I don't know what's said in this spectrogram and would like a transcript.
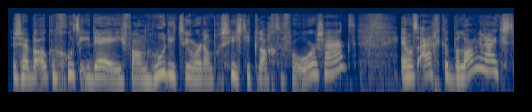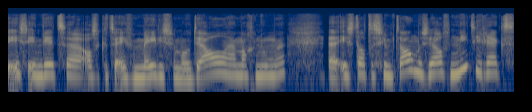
Dus we hebben ook een goed idee van hoe die tumor dan precies die klachten veroorzaakt. En wat eigenlijk het belangrijkste is in dit, uh, als ik het even medische model uh, mag noemen... Uh, is dat de symptomen zelf niet direct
